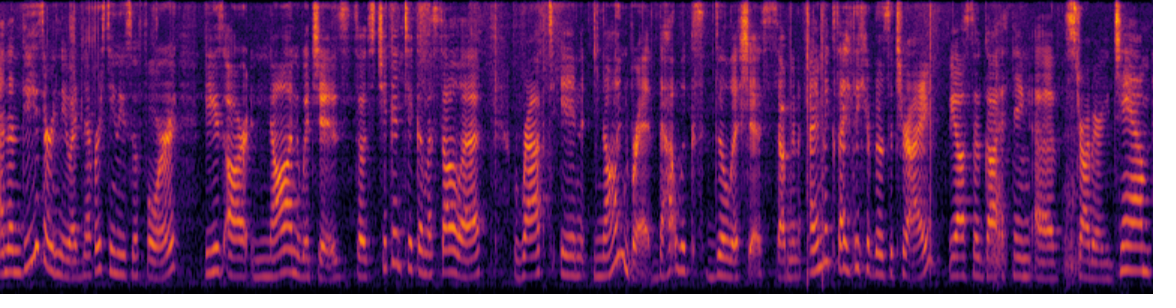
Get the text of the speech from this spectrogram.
and then these are new. I'd never seen these before. These are naanwiches. So it's chicken tikka masala wrapped in naan bread. That looks delicious. So I'm gonna I'm excited to give those a try. We also got a thing of strawberry jam.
